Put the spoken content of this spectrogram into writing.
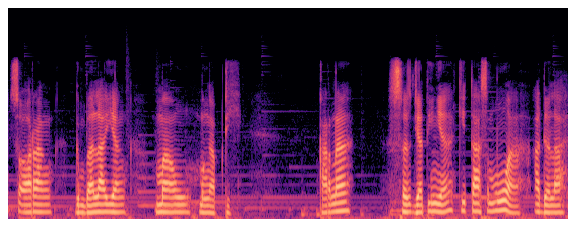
seorang gembala yang mau mengabdi. Karena sejatinya kita semua adalah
